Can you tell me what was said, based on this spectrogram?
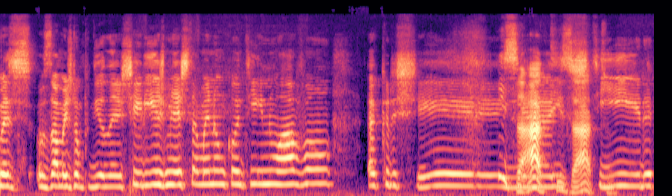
Mas os homens não podiam nascer e as mulheres também não continuavam a crescer Exato, e a exato. existir.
